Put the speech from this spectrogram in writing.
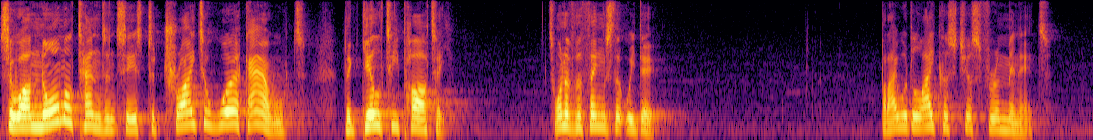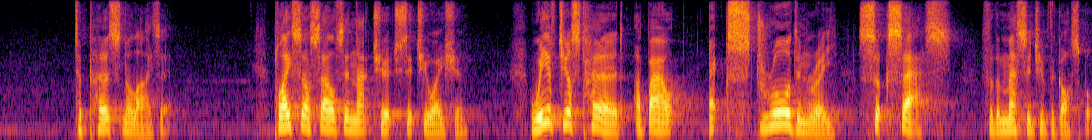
So, our normal tendency is to try to work out the guilty party. It's one of the things that we do. But I would like us just for a minute to personalize it. Place ourselves in that church situation. We have just heard about extraordinary success for the message of the gospel.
